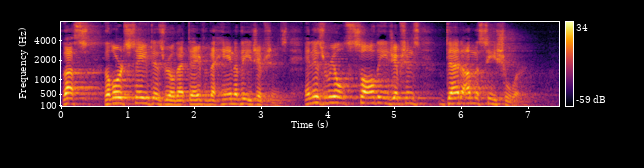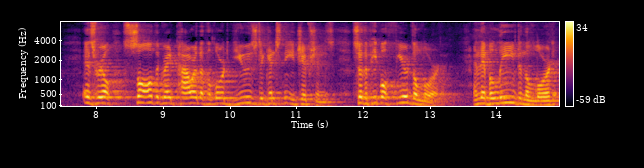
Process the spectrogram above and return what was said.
Thus, the Lord saved Israel that day from the hand of the Egyptians, and Israel saw the Egyptians dead on the seashore. Israel saw the great power that the Lord used against the Egyptians, so the people feared the Lord. and they believed in the Lord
